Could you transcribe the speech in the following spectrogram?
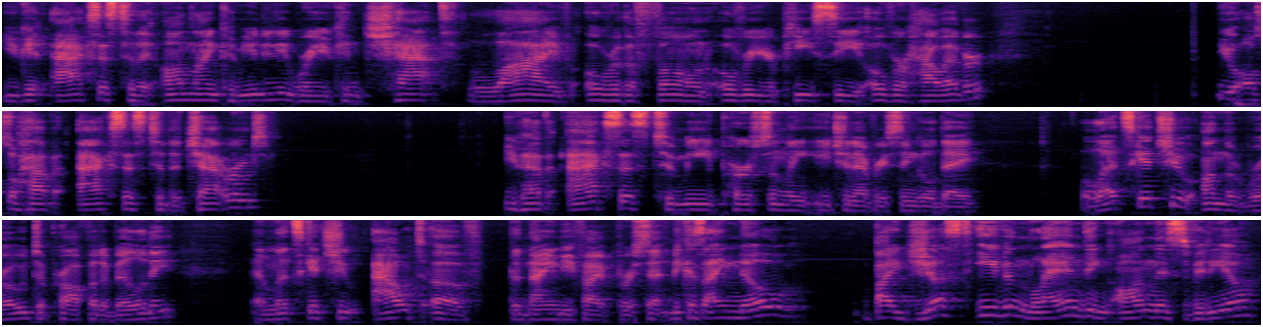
You get access to the online community where you can chat live over the phone, over your PC, over however. You also have access to the chat rooms. You have access to me personally each and every single day let's get you on the road to profitability and let's get you out of the 95% because I know by just even landing on this video,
